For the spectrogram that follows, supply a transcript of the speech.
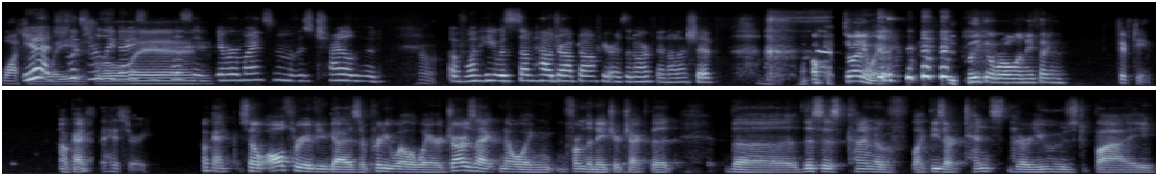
watching Yeah, the it waves just looks really nice and rolling. pleasant. It reminds him of his childhood, Oh. of when he was somehow dropped off here as an orphan on a ship. Okay. So anyway, did Klika roll anything? 15. Okay. History. Okay, so all three of you guys are pretty well aware. Jarzak knowing from the nature check that the this is kind of like these are tents that are used by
